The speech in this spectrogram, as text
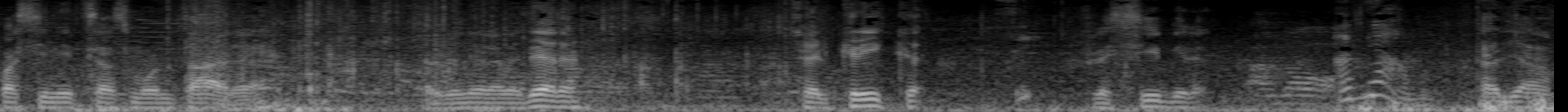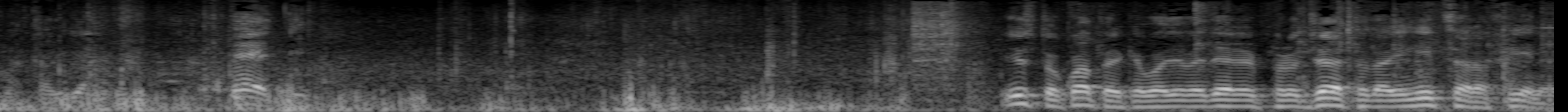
Qua si inizia a smontare, eh. Per venire a vedere. C'è il crick Sì, flessibile. andiamo. Tagliamo, tagliamo. Teddy. Io sto qua perché voglio vedere il progetto dall'inizio alla fine.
